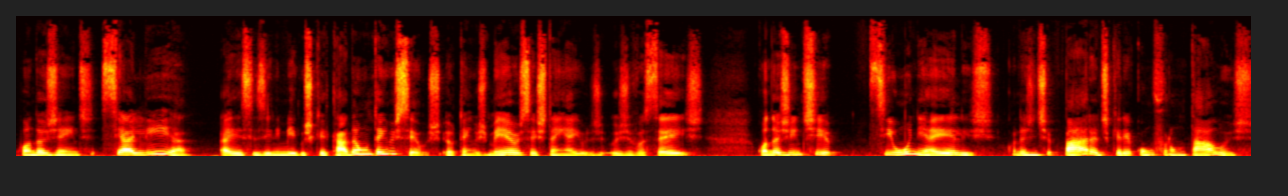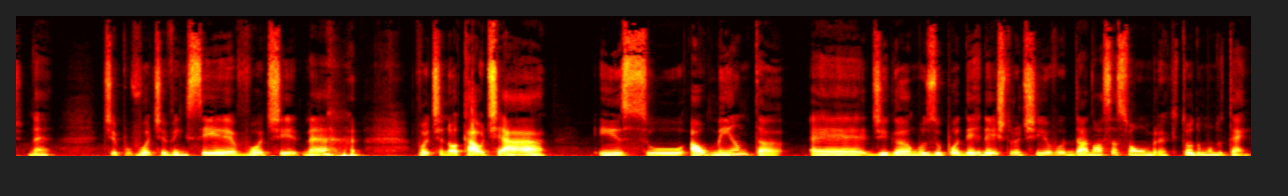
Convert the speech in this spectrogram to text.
quando a gente se alia a esses inimigos que cada um tem os seus. Eu tenho os meus, vocês têm aí os de vocês. Quando a gente se une a eles, quando a gente para de querer confrontá-los, né? Tipo, vou te vencer, vou te, né? vou te nocautear. Isso aumenta, é, digamos, o poder destrutivo da nossa sombra, que todo mundo tem.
